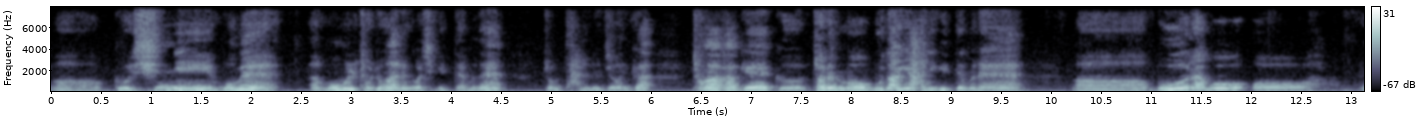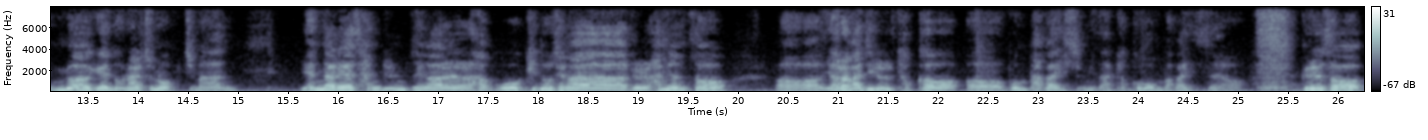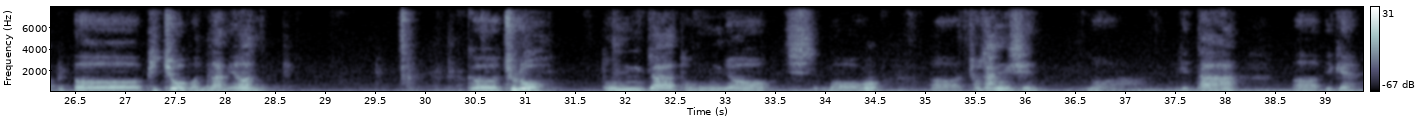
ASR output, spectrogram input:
어 그 신이 몸에 아, 몸을 조종하는 것이기 때문에 좀 다르죠. 그러니까 정확하게 그 저는 뭐 무당이 아니기 때문에 어 뭐라고 어 분명하게 논할 수는 없지만 옛날에 산중 생활하고 기도 생활을 하면서 어 여러 가지를 겪어 어, 본 바가 있습니다. 겪어본 바가 있어요. 그래서 어 비추어 본다면 그 주로 동자, 동녀, 뭐 어, 조상신, 뭐 기타 어, 이게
